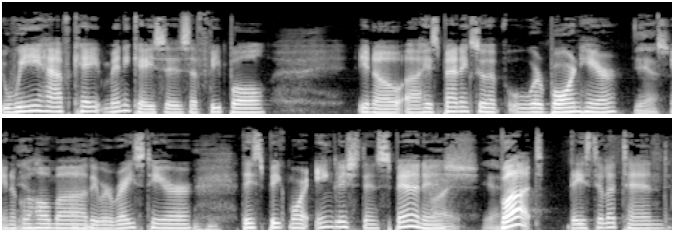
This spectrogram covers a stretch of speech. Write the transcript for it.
we have ca- many cases of people you know, uh, Hispanics who have who were born here. Yes. In Oklahoma, yes. Mm-hmm. they were raised here. Mm-hmm. They speak more English than Spanish, right. yeah. but they still attend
